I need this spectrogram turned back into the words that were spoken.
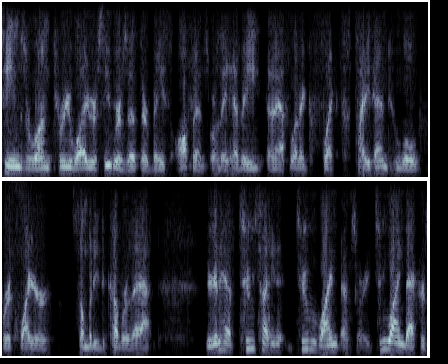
teams run three wide receivers as their base offense, or they have a an athletic flex tight end who will require somebody to cover that. You're going to have two tight two line I'm sorry two linebackers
